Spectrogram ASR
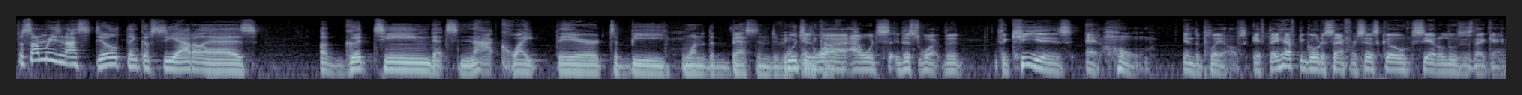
for some reason, I still think of Seattle as a good team that's not quite there to be one of the best in the division. Which is why. I would say this: is what the the key is at home in the playoffs. If they have to go to San Francisco, Seattle loses that game.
